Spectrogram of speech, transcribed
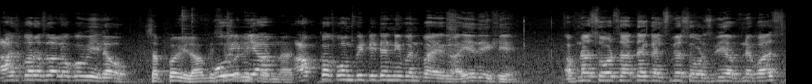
आस पड़ोस वालों को भी हिलाओ। सबको हिलाओ किसी को कोई भी नहीं आप, आपका कॉम्पिटिटर नहीं बन पाएगा ये देखिए। अपना सोर्स आता है गर्ल्स में सोर्स भी है अपने पास।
